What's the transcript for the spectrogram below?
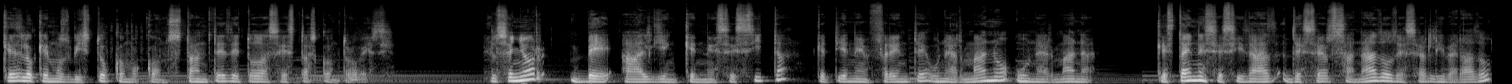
que es lo que hemos visto como constante de todas estas controversias. El Señor ve a alguien que necesita que tiene enfrente un hermano, una hermana, que está en necesidad de ser sanado, de ser liberado,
